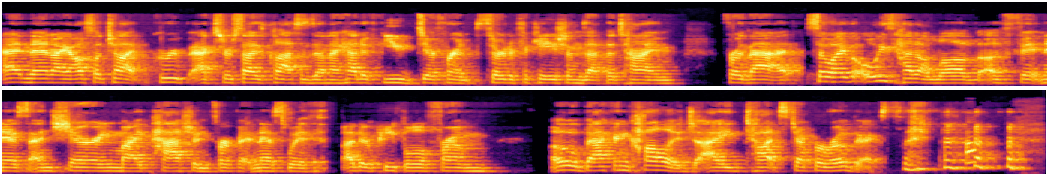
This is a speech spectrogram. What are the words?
And then I also taught group exercise classes and I had a few different certifications at the time for that. So I've always had a love of fitness and sharing my passion for fitness with other people from, oh, back in college, I taught step aerobics.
